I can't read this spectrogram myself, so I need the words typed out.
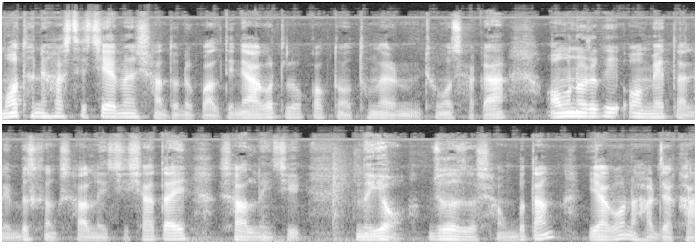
মথানে হাসতে চেয়ারম্যান শান্তনু পাল, তিনি আগত লোক কক্ত অথমনারায়ণ ঠুমো সাকা অমনোরগী ও মেতালনি বেসকাং সালনিচি সাতাই সাল নিচি নিয় যুজাজা সংবতাং, ইয়াগো নাহারজাখা।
